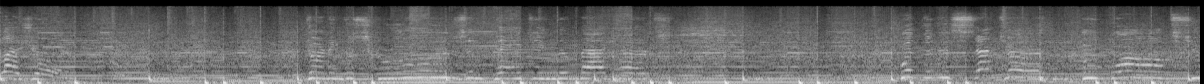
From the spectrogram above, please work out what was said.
pleasure. Turning the screws and painting the magnets. With the dissenter who wants to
